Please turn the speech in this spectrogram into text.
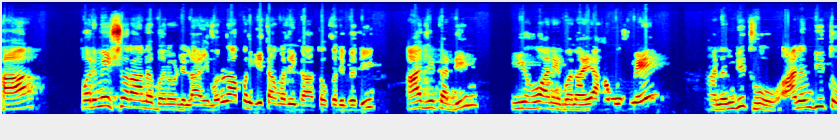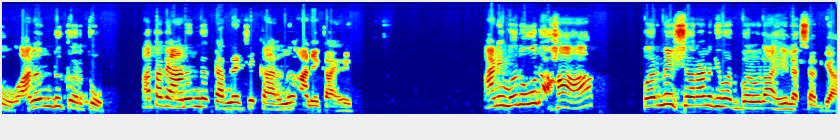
हा परमेश्वरानं बनवलेला आहे. म्हणून आपण गीतामध्ये गातो कधी कधी आज एका दिन यहोवाने बनाया हम उसमे. आनंदित हो आनंदित हो आनंद करतो. आता ते आनंद करण्याचे कारण अनेक आहेत. आणि म्हणून हा परमेश्वरानं दिवस बनवला आहे लक्षात घ्या.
